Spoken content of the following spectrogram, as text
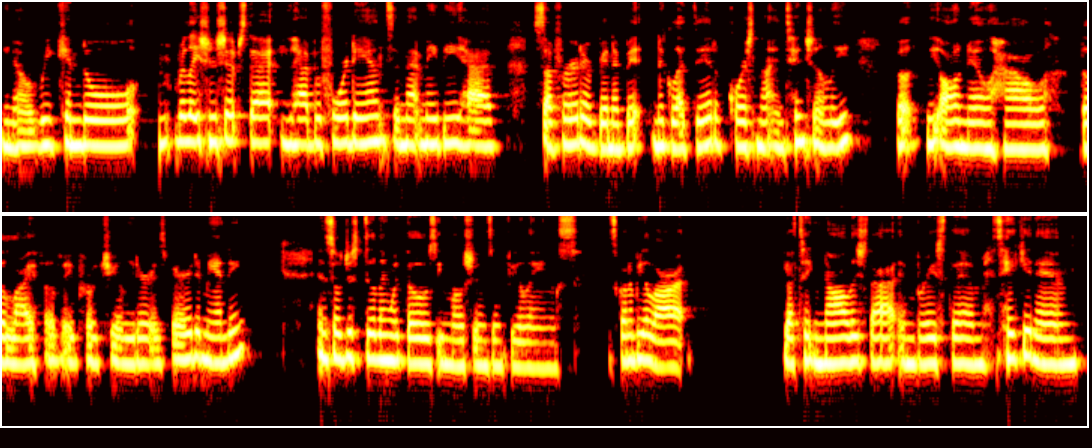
you know rekindle relationships that you had before dance and that maybe have suffered or been a bit neglected of course not intentionally but we all know how the life of a pro cheerleader is very demanding. And so just dealing with those emotions and feelings it's going to be a lot. You have to acknowledge that embrace them take it in.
